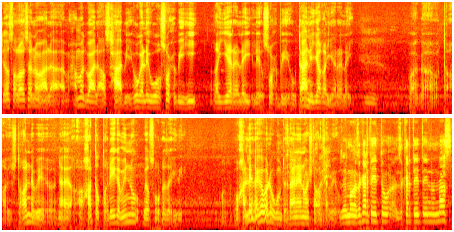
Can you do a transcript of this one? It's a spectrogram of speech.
قلت صلى الله عليه وسلم على محمد وعلى أصحابه. هو قال لي وصحبه غير لي لصحبه. وتاني جا غير لي. مم. فاشتغلنا ب... اخذت الطريقة منه بصوره زي دي. وخليتها قبل وقمت تاني أنا ما اشتغلت بيه زي ما ذكرت انت ذكرت انت انه الناس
